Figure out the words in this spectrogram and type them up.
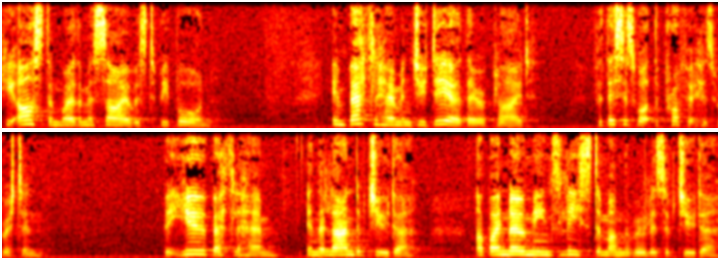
he asked them where the Messiah was to be born. In Bethlehem in Judea, they replied, for this is what the prophet has written. But you, Bethlehem, in the land of Judah, are by no means least among the rulers of Judah,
